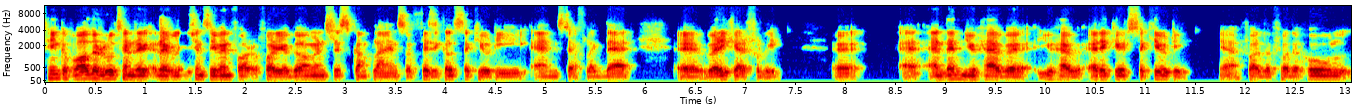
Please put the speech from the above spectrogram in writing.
think of all the rules and re- regulations even for, for your governance risk compliance of physical security and stuff like that uh, very carefully. Uh, and then you have a, you have adequate security yeah for the for the whole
